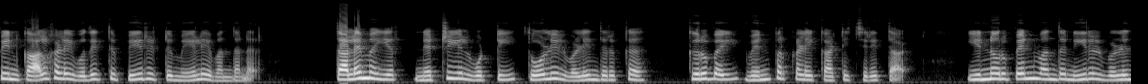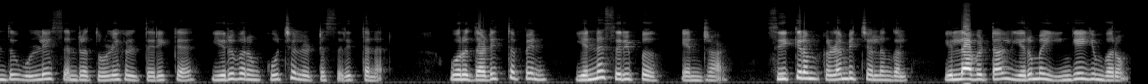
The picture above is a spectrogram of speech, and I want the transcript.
பின் கால்களை உதைத்து பீரிட்டு மேலே வந்தனர். தலைமயிர் நெற்றியில் ஒட்டி தோளில் வழிந்திருக்க கிருபை வெண்பற்களை காட்டிச் சிரித்தாள். இன்னொரு பெண் வந்து நீரில் விழுந்து உள்ளே சென்ற துளிகள் தெறிக்க இருவரும் கூச்சலிட்டு சிரித்தனர். ஒரு தடித்த பெண் என்ன சிரிப்பு? என்றாள். சீக்கிரம் கிளம்பிச் செல்லுங்கள். இல்லாவிட்டால் எருமை இங்கேயும் வரும்.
